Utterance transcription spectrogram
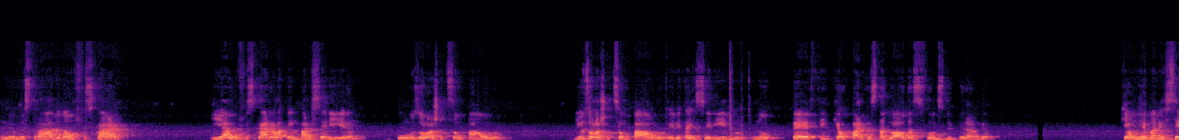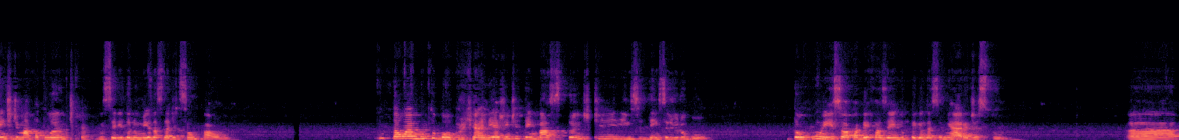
o meu mestrado na UFSCar. E a UFSCar, ela tem parceria com o Zoológico de São Paulo. E o Zoológico de São Paulo, ele está inserido no PF, que é o Parque Estadual das Fontes do Ipiranga que é um remanescente de Mata Atlântica, inserida no meio da cidade de São Paulo. Então é muito bom, porque ali a gente tem bastante incidência de urubu. Então, com isso, eu acabei fazendo, pegando essa minha área de estudo. Uh,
